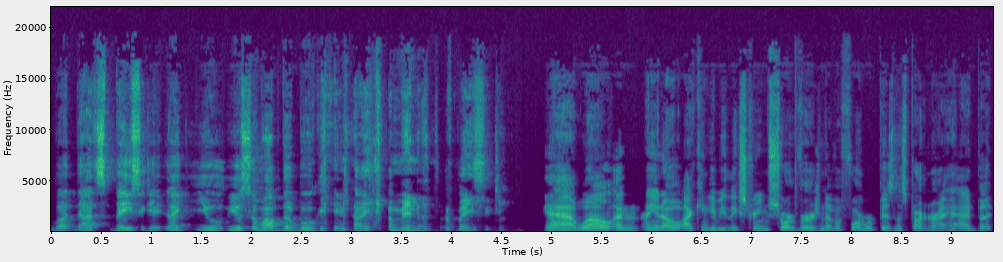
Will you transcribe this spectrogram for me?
but that's basically like you you sum up the book in like a minute, basically. Yeah, well, and you know, I can give you the extreme short version of a former business partner I had, but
